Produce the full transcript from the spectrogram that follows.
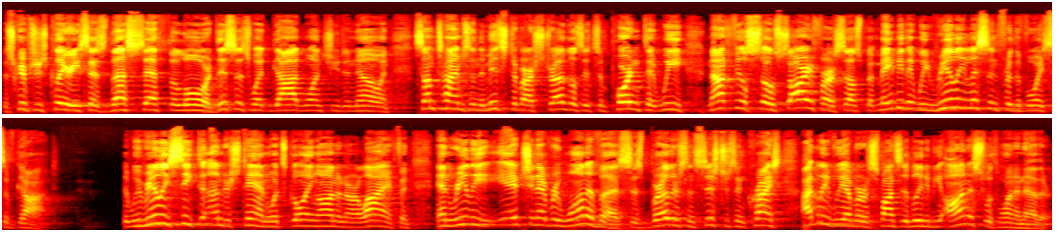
The scripture is clear. He says, Thus saith the Lord. This is what God wants you to know. And sometimes in the midst of our struggles, it's important that we not feel so sorry for ourselves, but maybe that we really listen for the voice of God. That we really seek to understand what's going on in our life. And, and really, each and every one of us, as brothers and sisters in Christ, I believe we have a responsibility to be honest with one another,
